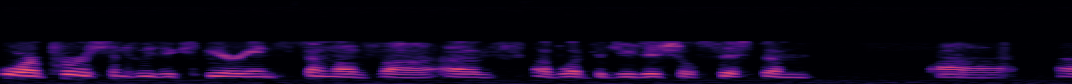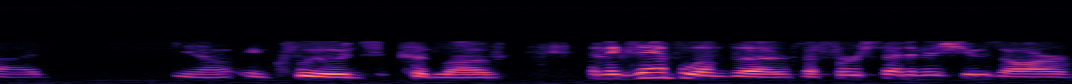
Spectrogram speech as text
or a person who's experienced some of uh, of of what the judicial system, uh, you know, includes could love. An example of the the first set of issues are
